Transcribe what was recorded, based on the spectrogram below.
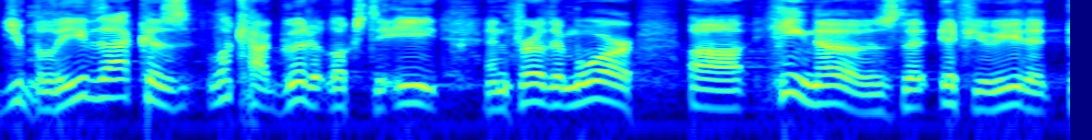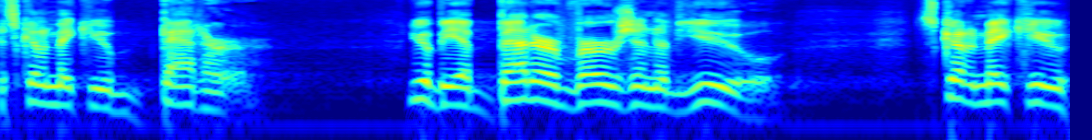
do you believe that? Because look how good it looks to eat. And furthermore, uh, he knows that if you eat it, it's going to make you better. You'll be a better version of you. It's going to make you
